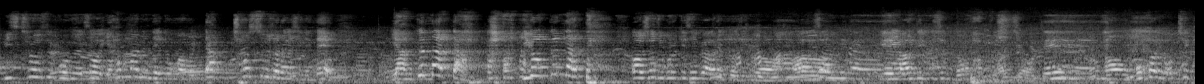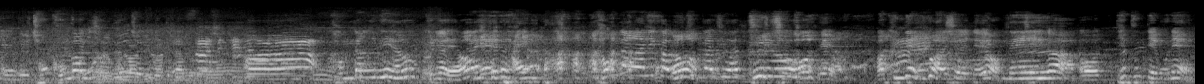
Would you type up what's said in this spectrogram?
아 미스트롯을 보면서 이 한마는 대동강을 딱 첫 소절 하시는데 야 끝났다. 이거 끝났다. 아 저도 그렇게 생각을 했거든요. 감사합니다. 예, 아 근데 요즘 너무 바쁘시죠. 네. 어, 목걸이 어떻게 해요? 저 건강이 좀 걱정이 되더라고요. 어, 건강은 해요. 그래요? 네, 다행이다. 건강하니까 모주까지 왔지요. 그렇죠. 네. 아 근데 이거 아셔야 돼요. 네. 저희가 어, 태풍 때문에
